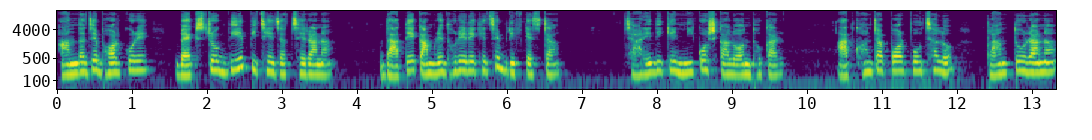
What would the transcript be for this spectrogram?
আন্দাজে ভর করে ব্যাকস্ট্রোক দিয়ে পিছিয়ে যাচ্ছে রানা। দাঁতে কামড়ে ধরে রেখেছে ব্রিফকেসটা। চারিদিকে নিকোষ কালো অন্ধকার। আধ ঘণ্টা পর পৌঁছালো ক্লান্ত রানা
